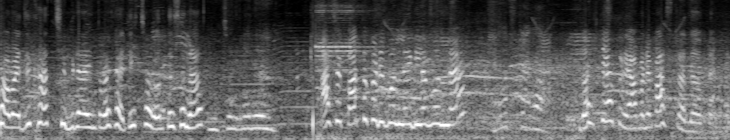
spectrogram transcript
সবাই যে খাচ্ছে বিরিয়ানি তোমার খাইতে ইচ্ছা করতেছে না? আচ্ছা কত করে বললে এগুলো বললে? দশ টাকা। দশ টাকা করে? আমার পাঁচটা দাও তাহলে।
